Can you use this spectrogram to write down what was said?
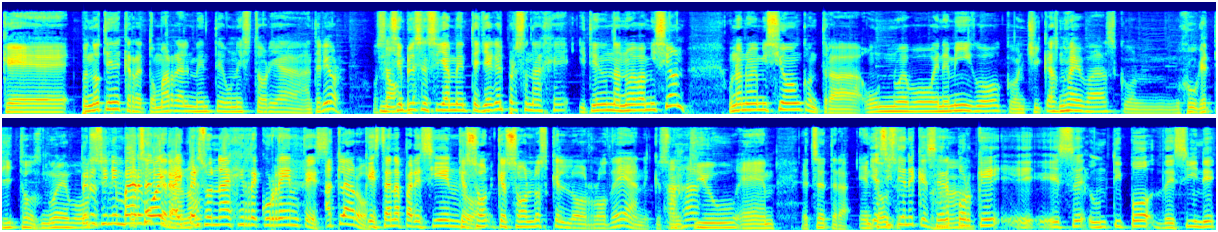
que pues no tiene que retomar realmente una historia anterior. O sea, No. simple y sencillamente llega el personaje y tiene una nueva misión. Una nueva misión contra un nuevo enemigo, con chicas nuevas, con juguetitos nuevos. Pero sin embargo, hay, etcétera, hay ¿no? personajes recurrentes Ah, claro. que están apareciendo. que son, que son los que lo rodean, que son Ajá. Q, M, etcétera. y así tiene que ser Ajá. porque eh, es eh, un tipo de cine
